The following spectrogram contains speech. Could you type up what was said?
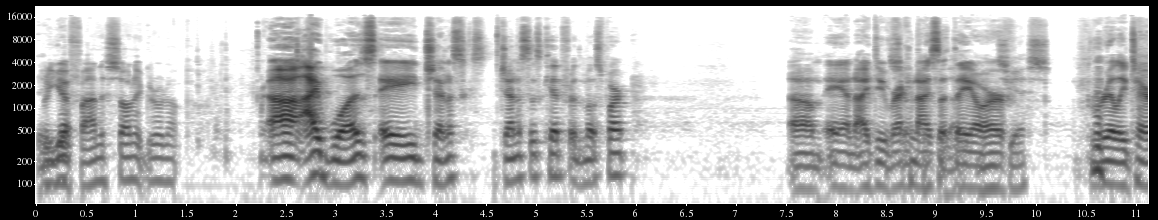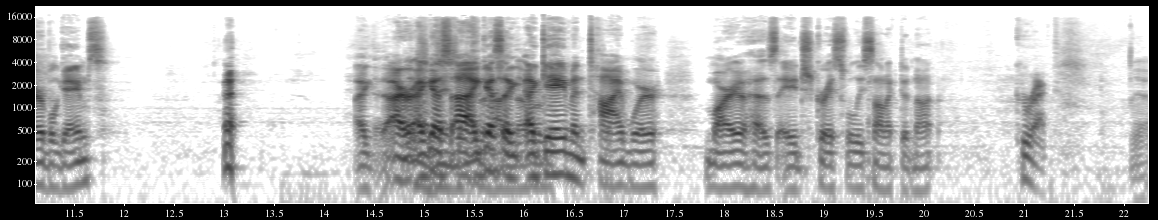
Were you you go. a fan of Sonic growing up? Uh, I was a Genesis Genesis kid for the most part, um, and I do recognize Something that to they are Yes. really terrible games. I, I, I guess I guess that I a, a never- game in time where Mario has aged gracefully, Sonic did not. Correct. Yeah,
